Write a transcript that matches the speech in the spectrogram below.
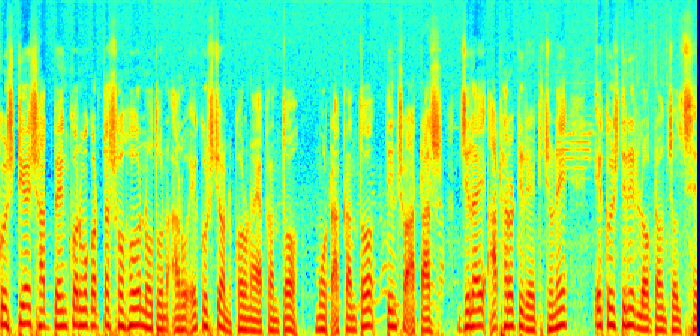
কুষ্টিয়ায় সাত ব্যাংক কর্মকর্তা সহ নতুন আরও একুশ জন করোনায় আক্রান্ত। মোট আক্রান্ত তিনশো আটাশ জেলায় আঠারোটি রেড জোনে একুশ দিনের লকডাউন চলছে।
